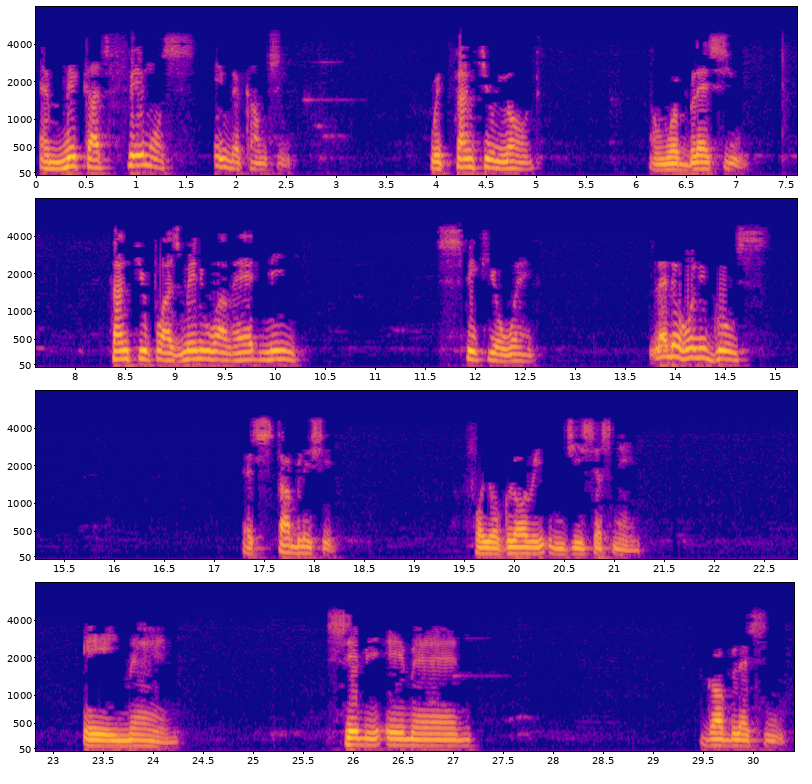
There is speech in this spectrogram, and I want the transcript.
and make us famous in the country. We thank you, Lord, and we bless you. Thank you for as many who have heard me speak your word. Let the Holy Ghost establish it for your glory in Jesus' name. Amen. Say me amen. God bless you.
